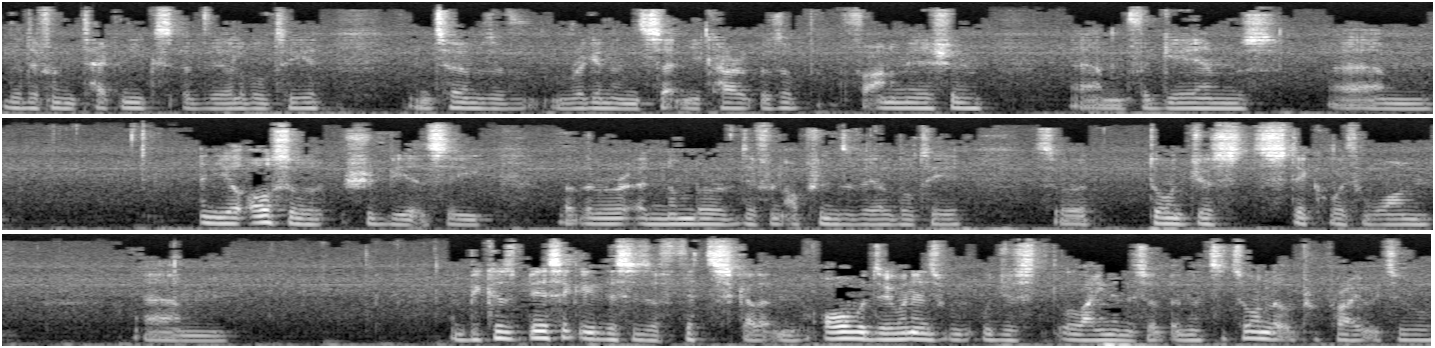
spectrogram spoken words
the different techniques available to you in terms of rigging and setting your characters up for animation, um, for games, um, and you also should be able to see that there are a number of different options available to you. So don't just stick with one. Um, and because basically this is a fit skeleton all we're doing is we, are just lining this up and it's its own little proprietary tool.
